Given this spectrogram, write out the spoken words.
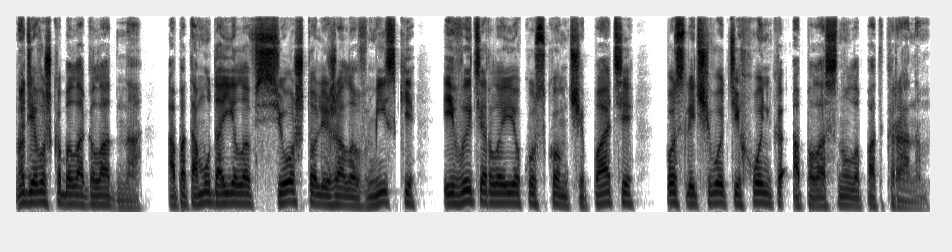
Но девушка была голодна, а потому доела все, что лежало в миске, и вытерла ее куском чапати, после чего тихонько ополоснула под краном.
